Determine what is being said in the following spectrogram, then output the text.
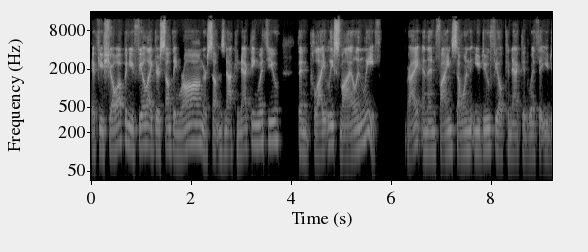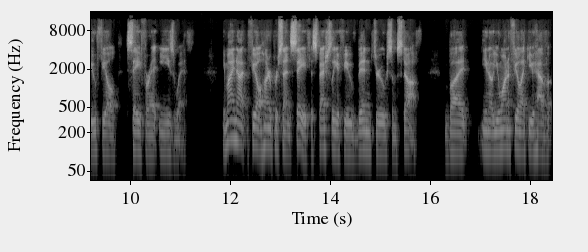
If you show up and you feel like there's something wrong or something's not connecting with you, then politely smile and leave, right? And then find someone that you do feel connected with, that you do feel safe or at ease with you might not feel 100% safe especially if you've been through some stuff but you know you want to feel like you have a,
